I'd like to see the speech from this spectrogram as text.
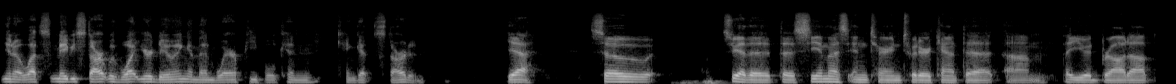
you know let's maybe start with what you're doing and then where people can can get started yeah so so yeah the the cms intern twitter account that um that you had brought up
